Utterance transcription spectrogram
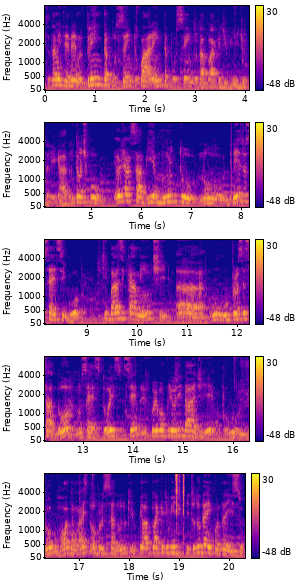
Você tá me entendendo? 30%, 40% da placa de vídeo, tá ligado? Então, tipo, eu já sabia muito no desde o CSGO que basicamente uh, o, o, processador no CS2 sempre foi uma prioridade. O, o, jogo roda mais pelo processador do que pela placa de vídeo. E tudo bem quanto a isso.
